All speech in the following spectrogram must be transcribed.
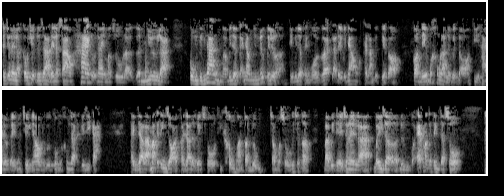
Thế cho nên là câu chuyện đưa ra đây là sao? Hai đội này mặc dù là gần như là cùng tính năng mà bây giờ cãi nhau như nước với lửa, thì bây giờ phải ngồi ghép lại đấy với nhau, phải làm được việc đó. Còn nếu mà không làm được việc đó thì hai đội đấy nó chửi nhau thì cuối cùng không ra được cái gì cả thành ra là marketing giỏi phải ra được doanh số thì không hoàn toàn đúng trong một số cái trường hợp. Và vì thế cho nên là bây giờ đừng có ép marketing ra số.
